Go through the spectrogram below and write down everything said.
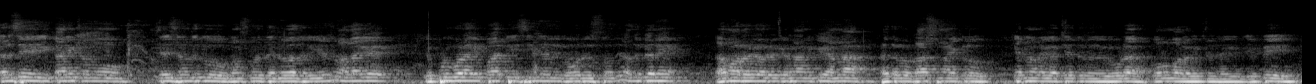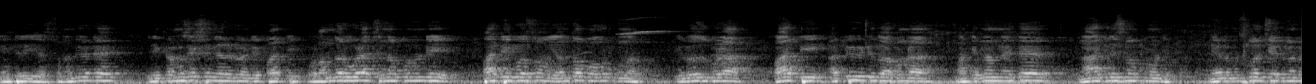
కలిసి ఈ కార్యక్రమం చేసినందుకు మనస్ఫూర్తి ధన్యవాదాలు తెలియజేస్తాం అలాగే ఎప్పుడు కూడా ఈ పార్టీ సీనియర్ని గౌరవిస్తుంది. అందుకనే రామారావు గారి విగ్రహానికి అన్న పెద్దలు రాష్ట్ర నాయకులు కిరణ్ గారి చేతుల కూడా పూలమాల వేయడం జరిగిందని చెప్పి నేను తెలియజేస్తున్నాను. ఎందుకంటే ఇది క్రమశిక్షణ కలిగినటువంటి పార్టీ. వాళ్ళందరూ కూడా చిన్నప్పటి నుండి పార్టీ కోసం ఎంతో పోగొట్టుకున్నారు. ఈ రోజు కూడా పార్టీ అటు ఇటు కాకుండా మా కింద అయితే నాకు తెలిసినప్పుడు నుండి నేను మున్సిపల్ చైర్మన్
